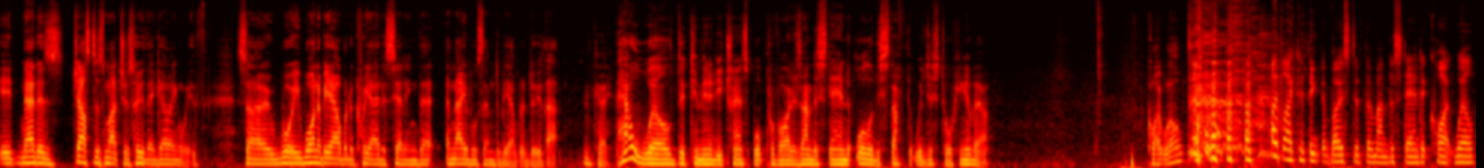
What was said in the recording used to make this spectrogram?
it matters just as much as who they're going with. So we want to be able to create a setting that enables them to be able to do that. Okay. How well do community transport providers understand all of this stuff that we're just talking about? Quite well. I'd like to think that most of them understand it quite well.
